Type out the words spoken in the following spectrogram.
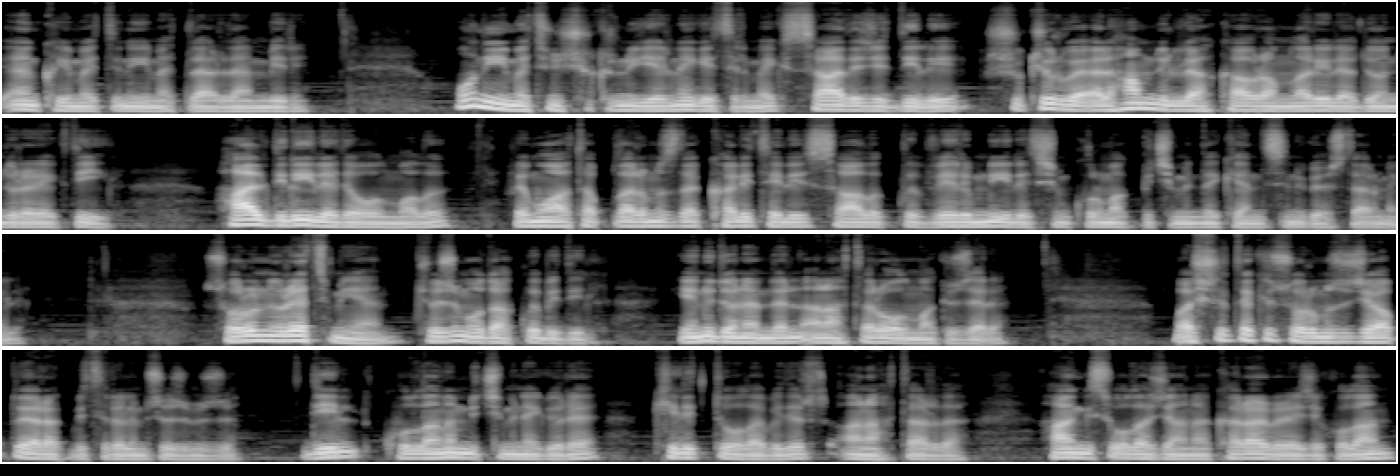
en kıymetli nimetlerden biri. O nimetin şükrünü yerine getirmek sadece dili şükür ve elhamdülillah kavramlarıyla döndürerek değil, hal diliyle de olmalı ve muhataplarımızla kaliteli, sağlıklı, verimli iletişim kurmak biçiminde kendisini göstermeli. Sorun üretmeyen, çözüm odaklı bir dil, yeni dönemlerin anahtarı olmak üzere. Başlıktaki sorumuzu cevaplayarak bitirelim sözümüzü. Dil, kullanım biçimine göre kilit de olabilir, anahtar da. Hangisi olacağına karar verecek olan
